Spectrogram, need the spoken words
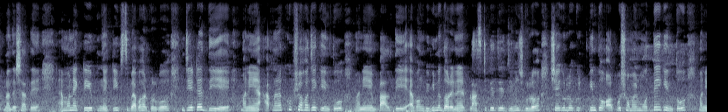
আপনাদের সাথে এমন একটি টিপস ব্যবহার করব যেটা দিয়ে মানে আপনারা খুব সহজে কিন্তু মানে বালতি এবং বিভিন্ন ধরনের প্লাস্টিকের যে জিনিসগুলো, সেগুলো কিন্তু অল্প সময়ের মধ্যেই কিন্তু মানে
